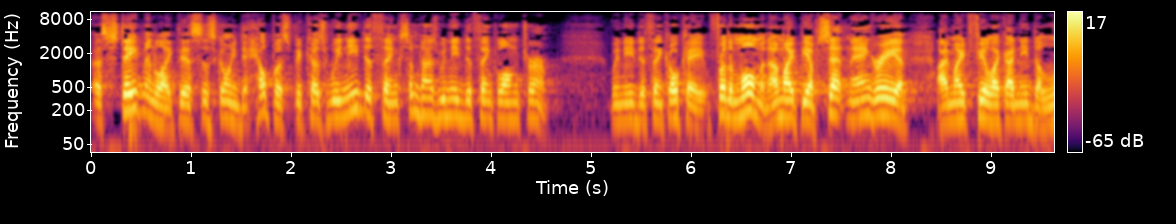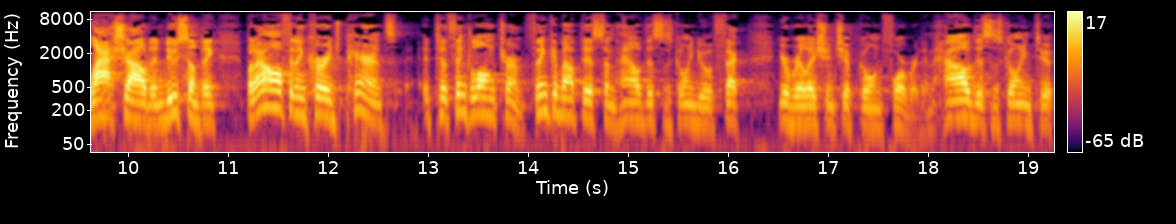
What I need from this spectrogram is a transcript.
a, statement like this is going to help us because we need to think, sometimes we need to think long term. We need to think, okay, for the moment, I might be upset and angry and I might feel like I need to lash out and do something, but I often encourage parents to think long term. Think about this and how this is going to affect your relationship going forward and how this is going to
